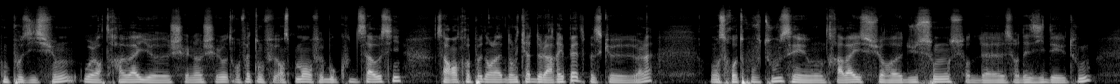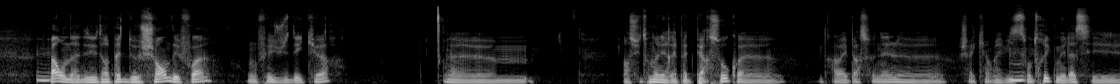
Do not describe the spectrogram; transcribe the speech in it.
composition, ou alors travail euh, chez l'un, chez l'autre. En fait, on fait, en ce moment, on fait beaucoup de ça aussi. Ça rentre un peu dans, la, dans le cadre de la répète, parce que voilà, on se retrouve tous et on travaille sur euh, du son, sur, de la- sur des idées et tout. Mm. On a des répètes de chant, des fois. On fait juste des chœurs. Euh, ensuite, on a les répètes perso, quoi. Travail personnel, euh, chacun révise Mm. son truc, mais là, c'est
